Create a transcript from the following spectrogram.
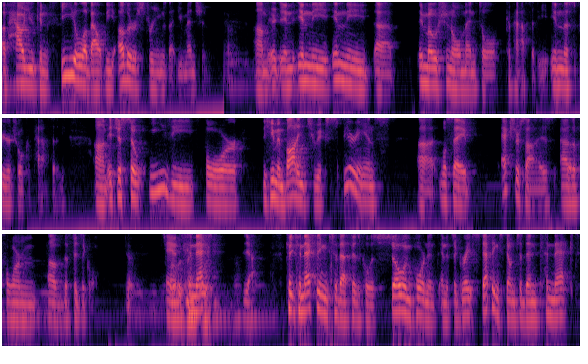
of how you can feel about the other streams that you mentioned um, in in the in the uh, emotional, mental capacity, in the spiritual capacity. Um, it's just so easy for the human body to experience, uh, we'll say, exercise as a form of the physical. Yep. And connect, yeah, connecting to that physical is so important, and it's a great stepping stone to then connect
